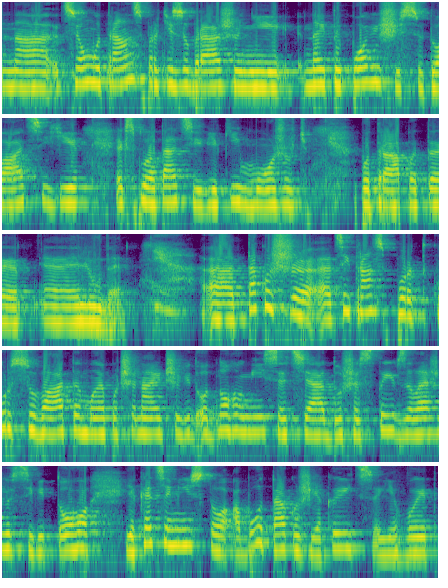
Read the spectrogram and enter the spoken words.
на цьому транспорті зображені найтиповіші ситуації експлуатації, в які можуть потрапити люди. Е, Також е, цей транспорт курсуватиме починаючи від одного місяця до шести, в залежності від того, яке це місто, або також який це є вид,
